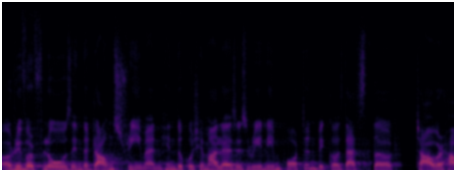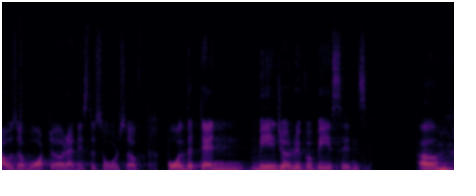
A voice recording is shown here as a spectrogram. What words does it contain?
uh, river flows in the downstream? And Hindu Kush Himalayas is really important because that's the tower house of water and is the source of all the 10 major river basins. Um,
